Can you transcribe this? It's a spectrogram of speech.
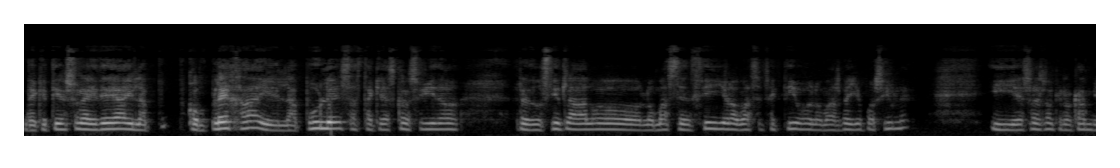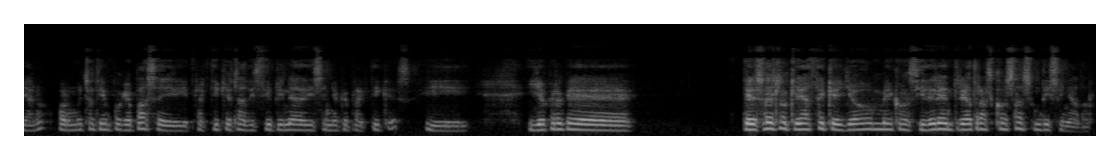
de que tienes una idea y la compleja y la pules hasta que has conseguido reducirla a algo lo más sencillo, lo más efectivo, lo más bello posible. Y eso es lo que no cambia, ¿no? Por mucho tiempo que pase y practiques la disciplina de diseño que practiques. Y, yo creo que, que eso es lo que hace que yo me considere, entre otras cosas, un diseñador.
